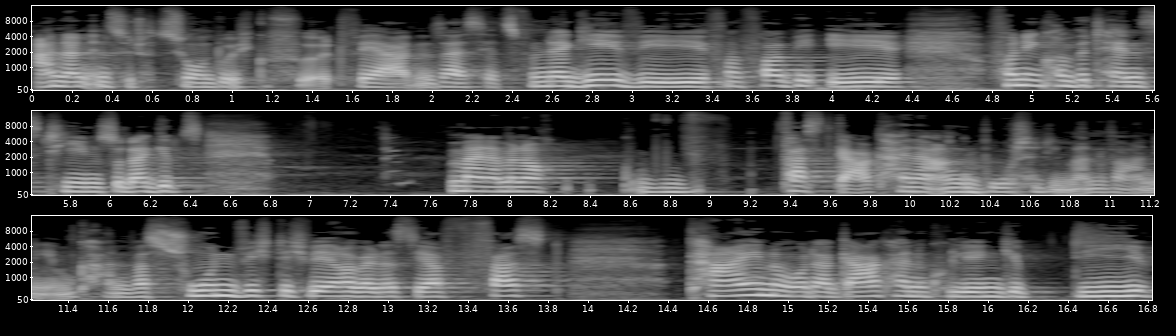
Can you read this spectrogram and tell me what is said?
anderen Institutionen durchgeführt werden, sei es jetzt von der GEW, von VBE, von den Kompetenzteams. So, da gibt es meiner Meinung nach fast gar keine Angebote, die man wahrnehmen kann. Was schon wichtig wäre, weil es ja fast keine oder gar keine Kollegen gibt, die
